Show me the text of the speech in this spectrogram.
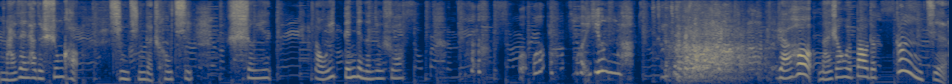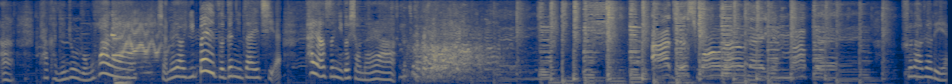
埋在他的胸口，轻轻的抽泣，声音抖一点点的就说：“ 我我我硬了。”然后男生会抱得更紧啊，他肯定就融化了呀，想着要一辈子跟你在一起，太阳死你个小男人啊！说到这里，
